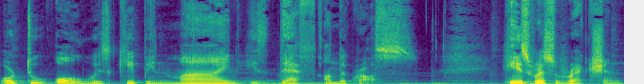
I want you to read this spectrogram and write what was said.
or to always keep in mind his death on the cross, his resurrection,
